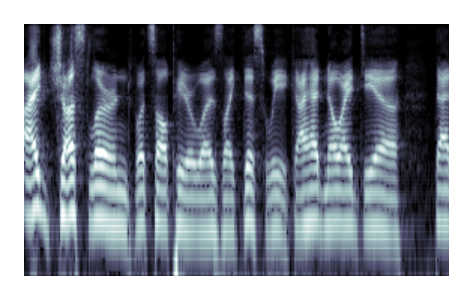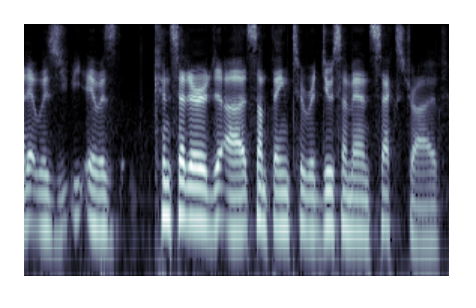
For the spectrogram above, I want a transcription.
I just learned what saltpeter was like this week. I had no idea that it was it was considered uh, something to reduce a man's sex drive.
